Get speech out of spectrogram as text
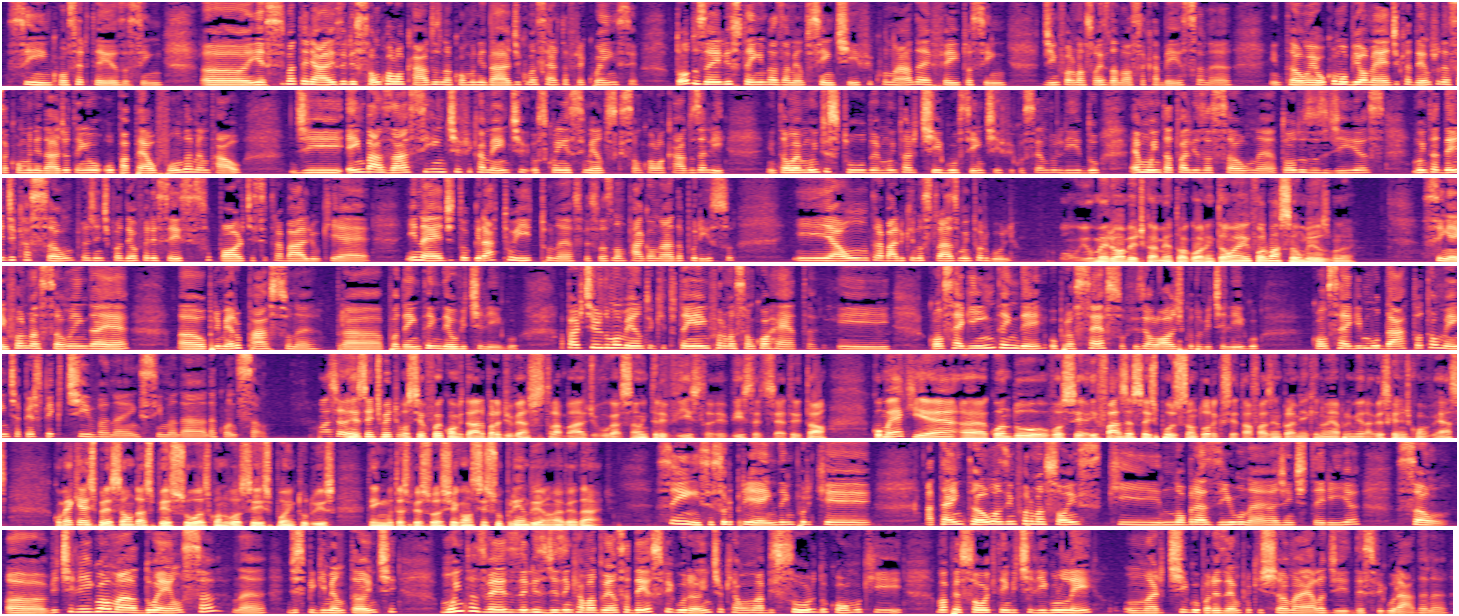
Sim, com certeza, sim. Uh, e esses materiais eles são colocados na comunidade com uma certa frequência. Todos eles têm embasamento científico, nada é feito assim de informações da nossa cabeça, né? Então eu como biomédica dentro dessa comunidade eu tenho o papel fundamental de embasar cientificamente os conhecimentos que são colocados ali. Então é muito estudo, é muito artigo científico sendo lido, é muita atualização, né, todos os dias, muita dedicação para a gente poder oferecer esse suporte, esse trabalho que é inédito, gratuito, né, as pessoas não pagam nada por isso e é um trabalho que nos traz muito orgulho. Bom, e o melhor medicamento agora então é a informação mesmo, né? Sim, a informação ainda é uh, o primeiro passo, né, para poder entender o vitiligo. A partir do momento em que tu tem a informação correta e consegue entender o processo fisiológico do vitiligo, consegue mudar totalmente a perspectiva, né, em cima da, da condição. Márcia, recentemente você foi convidado para diversos trabalhos, divulgação, entrevista, revista, etc e tal. Como é que é uh, quando você e faz essa exposição toda que você está fazendo para mim, que não é a primeira vez que a gente conversa, como é que é a expressão das pessoas quando você expõe tudo isso? Tem muitas pessoas que chegam a se surpreender, não é verdade? Sim, se surpreendem porque até então, as informações que no Brasil né, a gente teria são: uh, vitiligo é uma doença né, despigmentante. Muitas vezes eles dizem que é uma doença desfigurante, o que é um absurdo, como que uma pessoa que tem vitiligo lê um artigo, por exemplo, que chama ela de desfigurada, né?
